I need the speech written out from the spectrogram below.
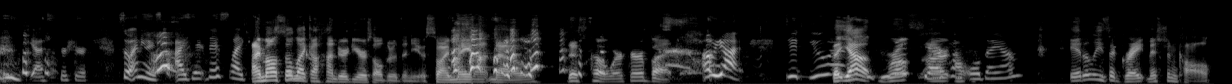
yes, for sure. So, anyways, I get this like. I'm also like a hundred years older than you, so I may not know this coworker, but Oh yeah. Did you? But yeah, did you Ro- guys share our- how old I am? Italy's a great mission call.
